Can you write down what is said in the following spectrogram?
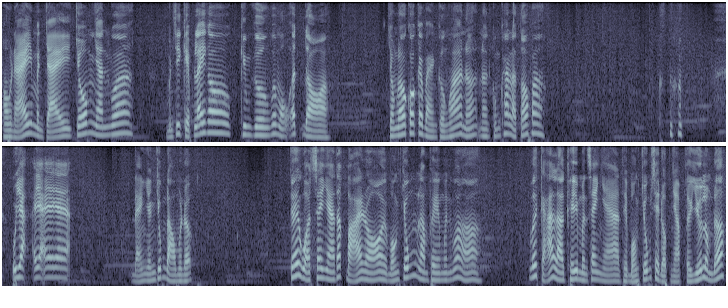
Hồi nãy mình chạy trốn nhanh quá. Mình chỉ kịp lấy có kim cương với một ít đồ trong đó có cái bàn cường hóa nữa nên cũng khá là tốt á. Ui da ai da, ai da, ai da. đạn dẫn trúng đầu mình được. Kế hoạch xây nhà thất bại rồi bọn chúng làm phiền mình quá à. Với cả là khi mình xây nhà thì bọn chúng sẽ đột nhập từ dưới lòng đất.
